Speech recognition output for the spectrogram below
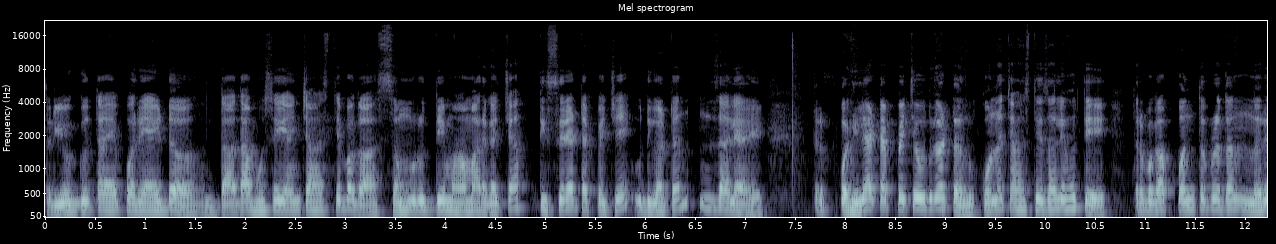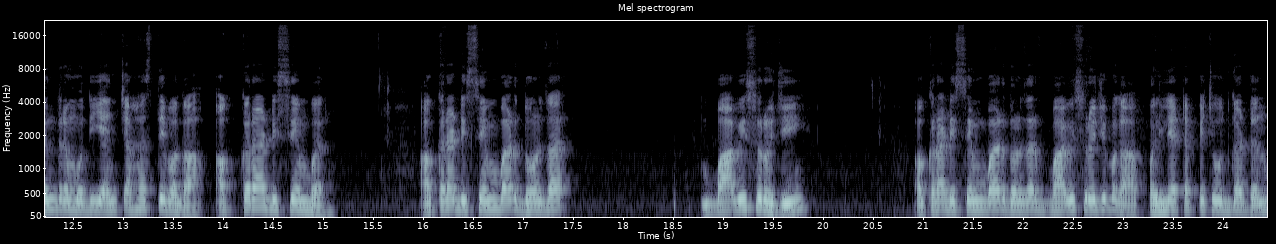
तर योग्य उत्तर आहे पर्याय ड. दादा भुसे यांच्या हस्ते बघा समृद्धी महामार्गाच्या तिसऱ्या टप्प्याचे उद्घाटन झाले आहे. तर पहिल्या टप्प्याचे उद्घाटन कोणाच्या हस्ते झाले होते? तर बघा पंतप्रधान नरेंद्र मोदी यांच्या हस्ते बघा अकरा डिसेंबर. अकरा डिसेंबर दोन हजार बावीस रोजी अकरा डिसेंबर दोन हजार बावीस रोजी बघा पहिल्या टप्प्याचे उद्घाटन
